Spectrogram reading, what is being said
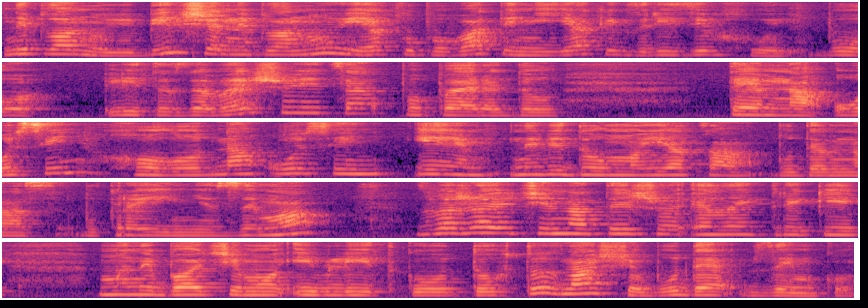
не планую. Більше не планую я купувати ніяких зрізів хвої, бо літо завершується, попереду темна осінь, холодна осінь, і невідомо, яка буде в нас в Україні зима, зважаючи на те, що електрики ми не бачимо і влітку, то хто знає, що буде взимку.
